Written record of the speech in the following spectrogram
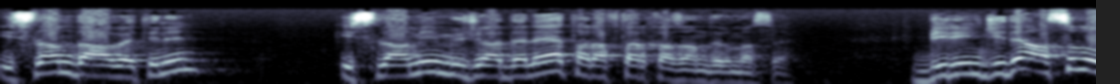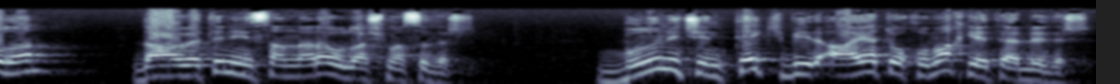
İslam davetinin İslami mücadeleye taraftar kazandırması. Birincide asıl olan davetin insanlara ulaşmasıdır. Bunun için tek bir ayet okumak yeterlidir.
